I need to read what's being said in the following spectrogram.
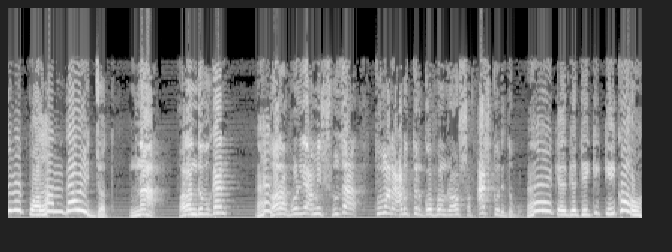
তুমি পলান দাও ইজ্জত না পলান দেবো কেন হ্যাঁ? ধরা পড়লে আমি সুজা তোমার আড়তের গোপন রহস্য ফাঁস করে দেবো। হ্যাঁ, কে- কে- কে- কি- কি কো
